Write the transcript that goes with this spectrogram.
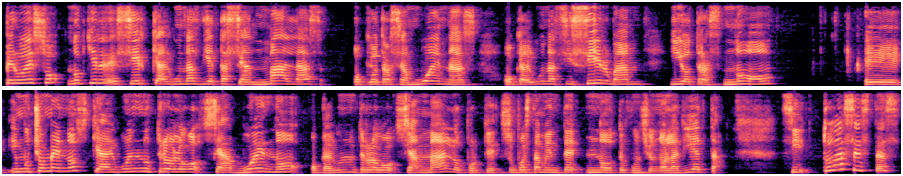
Pero eso no quiere decir que algunas dietas sean malas o que otras sean buenas o que algunas sí sirvan y otras no. Eh, y mucho menos que algún nutriólogo sea bueno o que algún nutriólogo sea malo porque supuestamente no te funcionó la dieta. ¿sí? Todas estas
